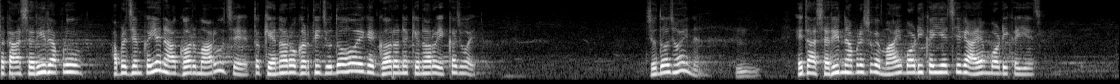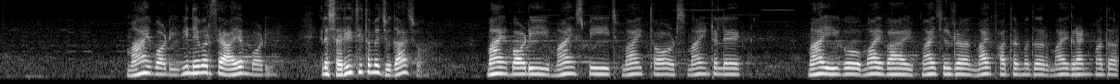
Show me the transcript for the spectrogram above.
તો કે આ શરીર આપણું આપણે જેમ કહીએ ને આ ઘર મારું છે તો કેનારો ઘરથી જુદો હોય કે ઘર અને કેનારો એક જ હોય? જુદો જ હોય ને? એ તો આ શરીરને આપણે શું કે માય બોડી કહીએ છીએ કે આઈ એમ બોડી કહીએ છીએ? માય બોડી વી નેવર સે આઈ એમ બોડી એટલે શરીરથી તમે જુદા છો. My body my speech my thoughts my intellect my ego my wife my children my father mother my grandmother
